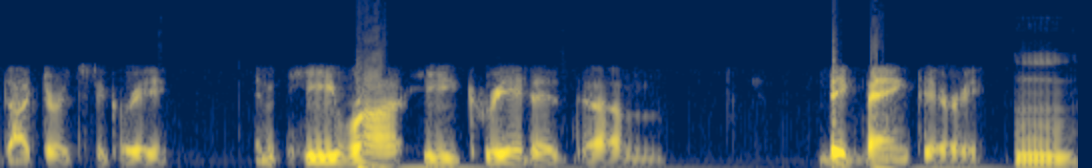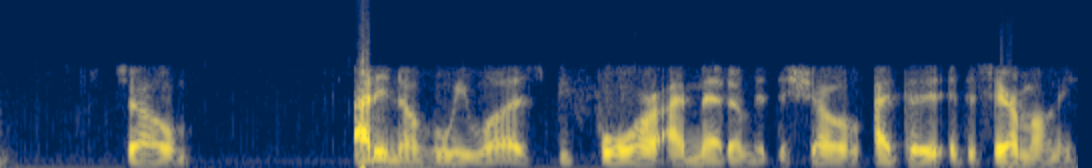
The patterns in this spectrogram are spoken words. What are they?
doctorate's degree, and he run he created um, Big Bang Theory. Mm. So I didn't know who he was before I met him at the show at the at the ceremony.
